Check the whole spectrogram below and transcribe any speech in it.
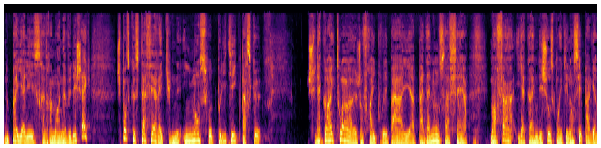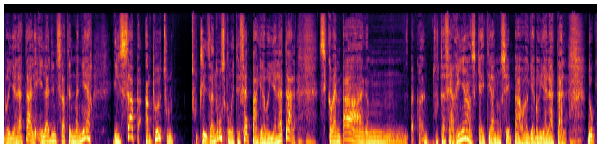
ne pas y aller serait vraiment un aveu d'échec. Je pense que cette affaire est une immense faute politique parce que je suis d'accord avec toi, Geoffroy, il pouvait pas, il n'y a pas d'annonce à faire. Mais enfin, il y a quand même des choses qui ont été lancées par Gabriel Attal. Et là, d'une certaine manière, il sape un peu tout toutes les annonces qui ont été faites par Gabriel Attal. C'est quand même pas, pas quand même tout à fait rien ce qui a été annoncé par euh, Gabriel Attal. Donc,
